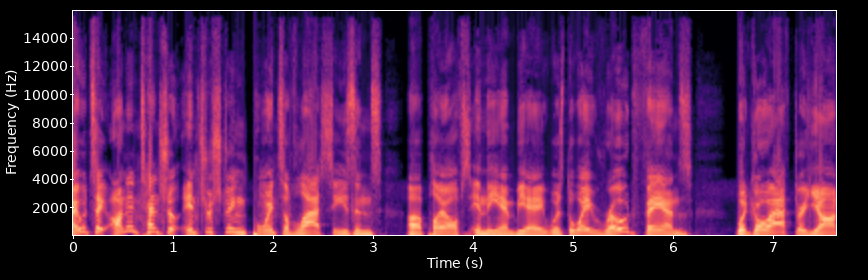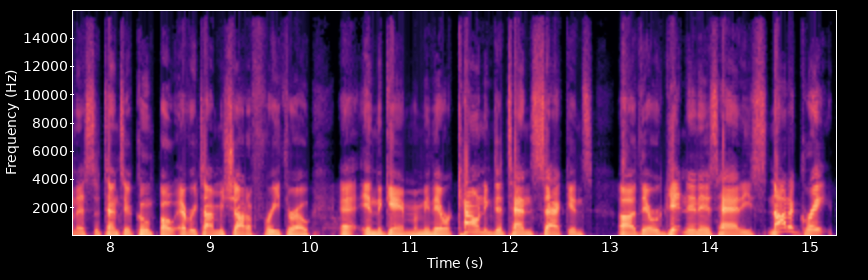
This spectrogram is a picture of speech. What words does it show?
I would say unintentional, interesting points of last season's uh, playoffs in the NBA was the way road fans would go after Giannis Antetokounmpo every time he shot a free throw uh, in the game. I mean, they were counting to 10 seconds. Uh, they were getting in his head. He's not a great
